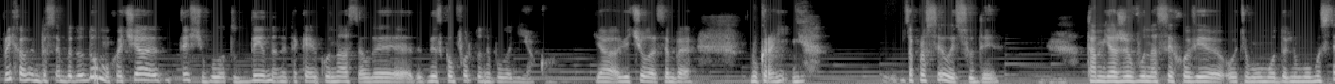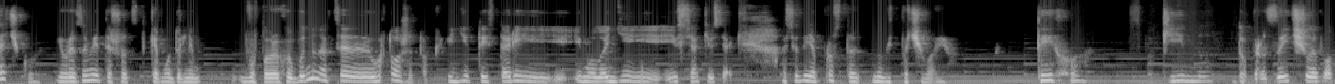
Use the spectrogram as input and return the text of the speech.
приїхали до себе додому, хоча те, що було тут дивно, не таке, як у нас, але дискомфорту не було ніякого. Я відчула себе в Україні. Запросили сюди. Там я живу на Сихові у цьому модульному містечку, і ви розумієте, що це таке модульний двоповерховий будинок це гуртожиток. І діти, і старі, і молоді, і всякі, всякі. А сюди я просто ну, відпочиваю. Тихо, спокійно, доброзичливо.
